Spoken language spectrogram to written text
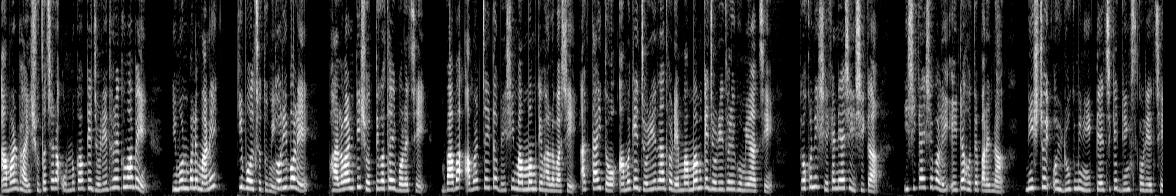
আমার ভাই সুধা ছাড়া অন্য কাউকে জড়িয়ে ধরে ঘুমাবে? ইমন বলে মানে? কি বলছো তুমি? তরি বলে, ভালো আন্টি সত্যি কথাই বলেছে। বাবা আমার চাইতেও বেশি মাম্মামকে ভালোবাসে, আর তাই তো আমাকে জড়িয়ে না ধরে মাম্মামকে জড়িয়ে ধরে ঘুমিয়ে আছে। তখনই সেখানে আসে ইশিকা ইশিকা এসে বলে, এইটা হতে পারে না। নিশ্চয়ই ওই রুক্মিণী তেজকে ড্রিঙ্কস করিয়েছে,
